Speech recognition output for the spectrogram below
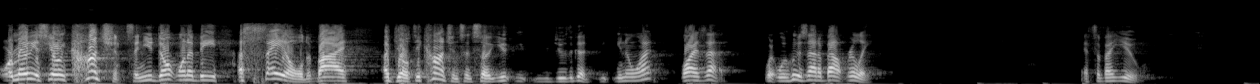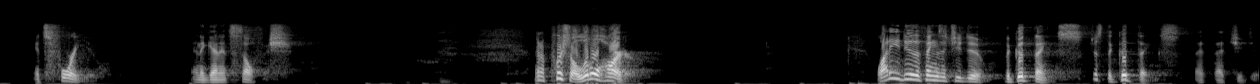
Or maybe it's your own conscience and you don't want to be assailed by a guilty conscience. And so you, you, you do the good. You know what? Why is that? Who is that about, really? It's about you. It's for you. And again, it's selfish. I'm going to push a little harder. Why do you do the things that you do? The good things. Just the good things that, that you do.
